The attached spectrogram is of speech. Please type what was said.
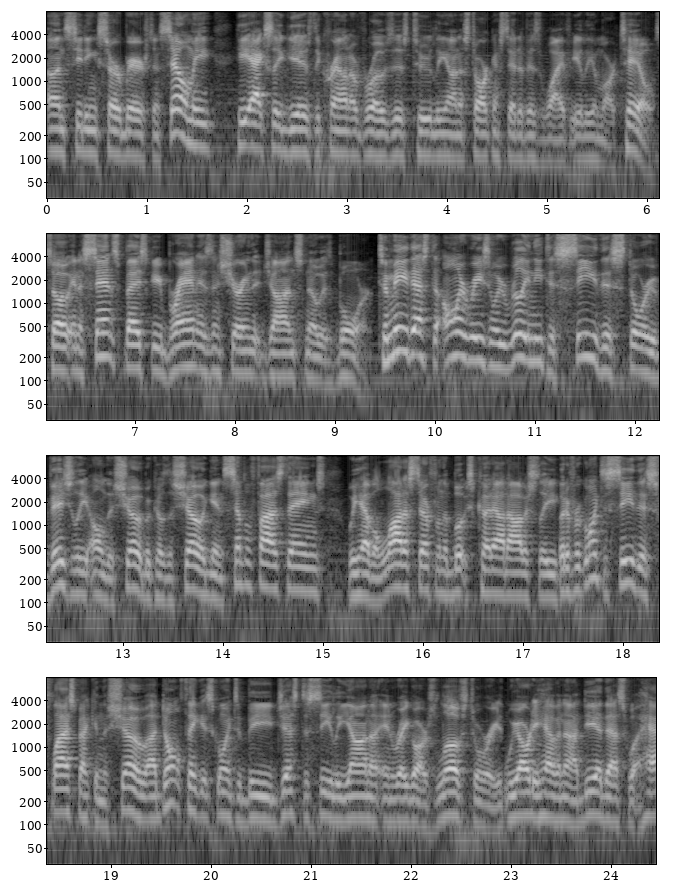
unseating Sir Barristan Selmy, he actually gives the crown of roses to Lyanna Stark instead of his wife Elia Martell. So in a sense, basically, Bran is ensuring that Jon Snow is born. To me, that's the only reason we really need to see this story visually on the show because the show, again, simplifies things. We have a lot of stuff from the books cut out, obviously, but if we're going to see this flashback in the show, I don't think it's going to be just to see Lyanna and Rhaegar's love story. We already have an idea that's what happened.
